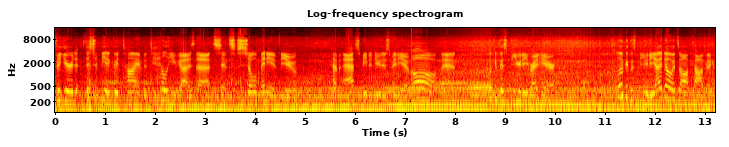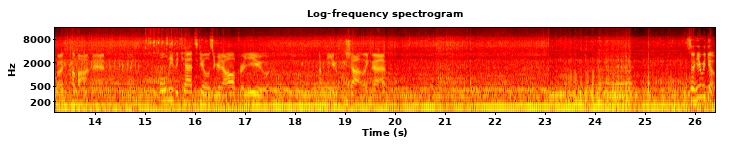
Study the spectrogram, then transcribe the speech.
figured this would be a good time to tell you guys that since so many of you have asked me to do this video. Oh man, look at this beauty right here. Look at this beauty. I know it's off topic, but come on man. Only the Catskills are gonna offer you a beautiful shot like that. So here we go.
